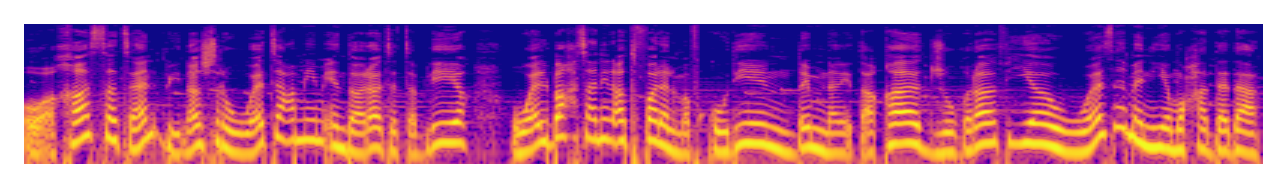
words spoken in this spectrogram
وخاصة بنشر وتعميم إنذارات التبليغ والبحث عن الأطفال المفقودين ضمن نطاقات جغرافية وزمنية محددة.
